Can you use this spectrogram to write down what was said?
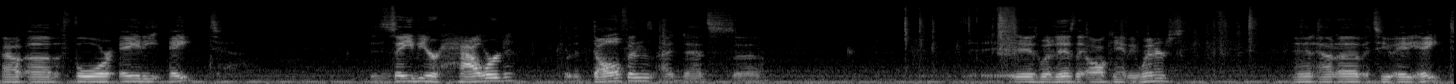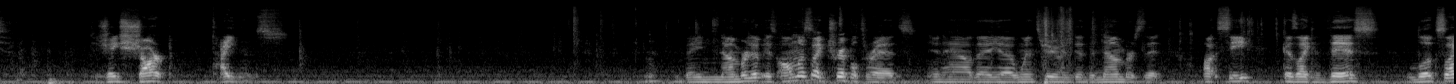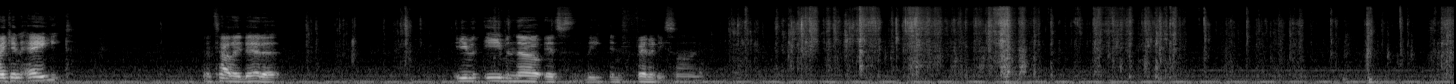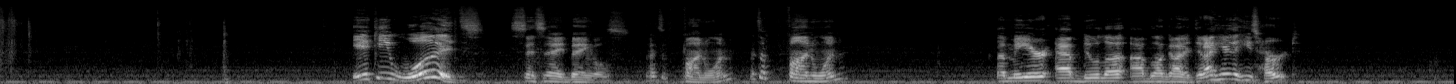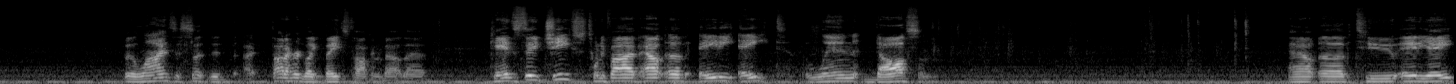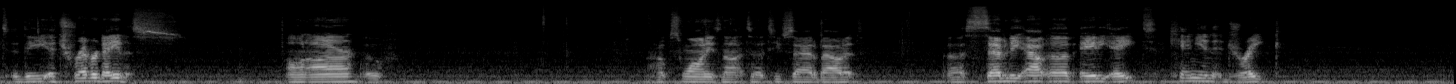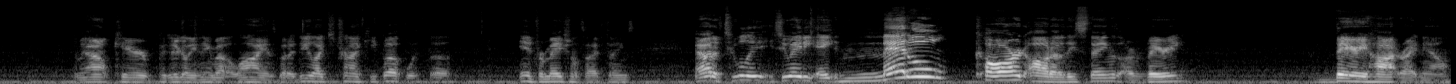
Out of 488. Xavier Howard for the Dolphins. I, that's uh, it is what it is. They all can't be winners. And out of 288, Jay Sharp, Titans. They numbered it. It's almost like triple threads in how they uh, went through and did the numbers that. Uh, see, because like this looks like an eight. That's how they did it. Even even though it's the infinity sign. Ickey Woods, Cincinnati Bengals. That's a fun one. That's a fun one. Ameer Abdullah Oblongata. Did I hear that he's hurt? For the Lions, I thought I heard like Bates talking about that. Kansas City Chiefs, 25 out of 88. Len Dawson. Out of 288, the uh, Trevor Davis. On our. Oof. Hope Swanee's not uh, too sad about it. Uh, 70 out of 88, Kenyan Drake. I mean, I don't care particularly anything about the Lions, but I do like to try and keep up with uh, informational type things. Out of 288, metal card auto. These things are very, very hot right now.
